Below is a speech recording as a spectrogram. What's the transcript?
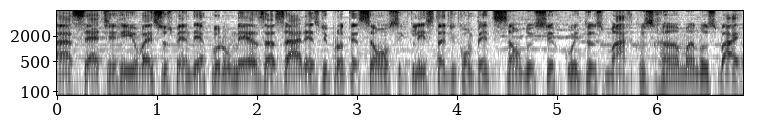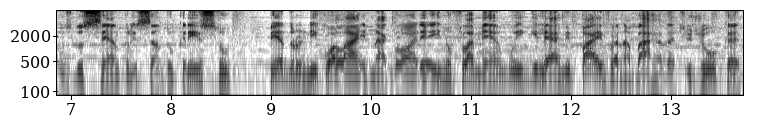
A Sete Rio vai suspender por um mês as áreas de proteção ao ciclista de competição dos circuitos Marcos Rama, nos bairros do Centro e Santo Cristo, Pedro Nicolai na Glória e no Flamengo e Guilherme Paiva na Barra da Tijuca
